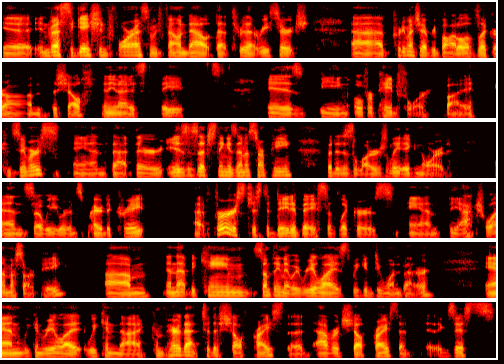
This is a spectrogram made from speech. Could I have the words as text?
investigation for us and we found out that through that research uh, pretty much every bottle of liquor on the shelf in the united states is being overpaid for by consumers and that there is a such thing as MSRP, but it is largely ignored. And so we were inspired to create at first just a database of liquors and the actual MSRP. Um, and that became something that we realized we could do one better. And we can realize we can uh, compare that to the shelf price, the average shelf price that exists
